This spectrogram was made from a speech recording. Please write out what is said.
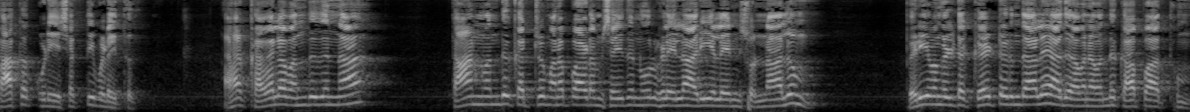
காக்கக்கூடிய சக்தி படைத்தது. ஆக கவலை வந்ததுன்னா தான் வந்து கற்று மனப்பாடம் செய்து நூல்களை எல்லாம் அறியலைன்னு சொன்னாலும் பெரியவங்கள்ட்ட கேட்டிருந்தாலே அது அவனை வந்து காப்பாற்றும்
